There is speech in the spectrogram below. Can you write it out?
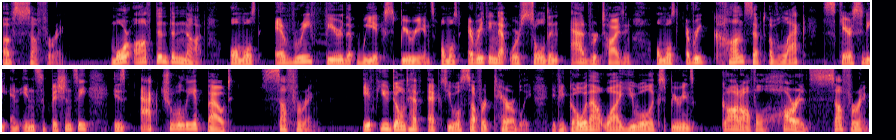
of suffering. More often than not, almost every fear that we experience, almost everything that we're sold in advertising, almost every concept of lack, scarcity, and insufficiency is actually about suffering. If you don't have X, you will suffer terribly. If you go without Y, you will experience god awful, horrid suffering.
